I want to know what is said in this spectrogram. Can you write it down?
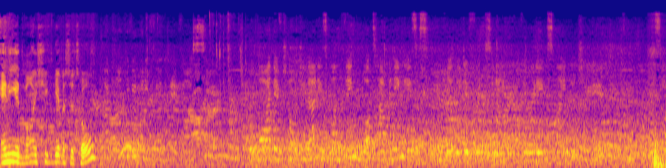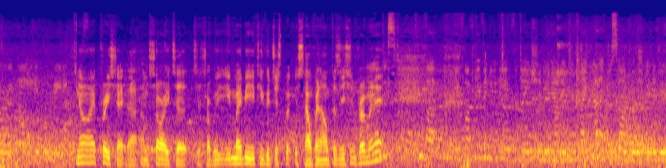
any advice you can give us at all? I can't give you any further advice. Why they've told you that is one thing. What's happening is a completely different scenario. I've already explained it to you. I'm sorry, I can't keep repeating. No, I appreciate that. I'm sorry to, to trouble you. Maybe if you could just put yourself in our position for a minute. understand, but if I've given you the information, you now need to take that and decide what you're going to do.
